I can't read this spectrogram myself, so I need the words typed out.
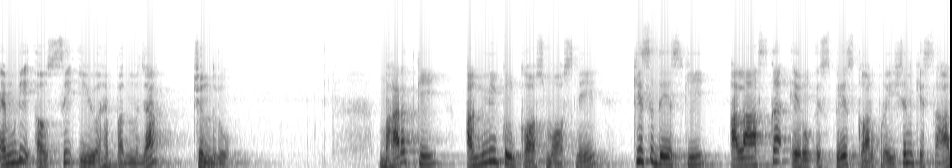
एमडी और सीईओ है पद्मजा चुंद्रू। भारत की अग्निकुल कॉस्मोस ने किस देश की अलास्का एरोस्पेस कॉरपोरेशन के साथ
